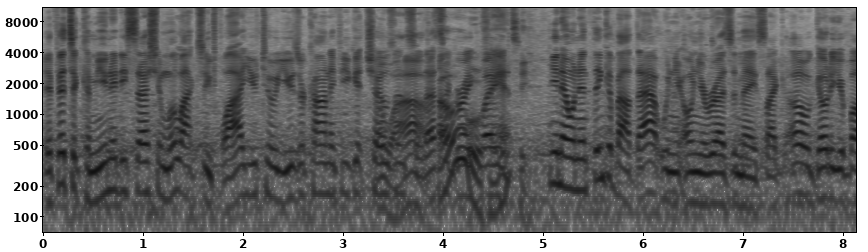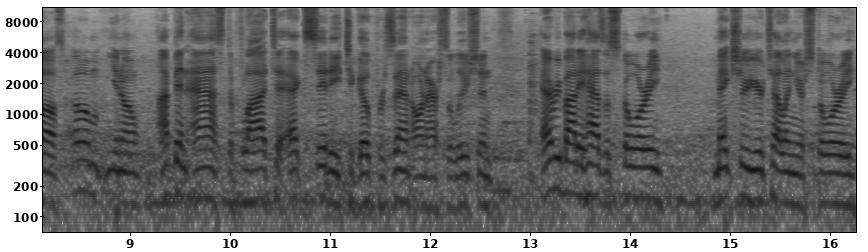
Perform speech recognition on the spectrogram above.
If it's a community session, we'll actually fly you to a user con if you get oh, chosen, wow. so that's a Oh, great way. fancy. You know, and then think about that when you're on your resume. It's like, oh, go to your boss. Oh, you know, I've been asked to fly to X city to go present on our solution. Everybody has a story. Make sure you're telling your story,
